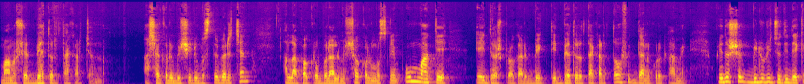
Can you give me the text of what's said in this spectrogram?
মানুষের ভেতর থাকার জন্য। আশা করি বিষয়টি বুঝতে পেরেছেন। আল্লাহ ফাকরবুল আলম সকল মুসলিম উম্মাকে এই দশ প্রকার ব্যক্তির ভেতরে থাকার তৌফিক দান করুক, আমেন। প্রিয় দর্শক, ভিডিওটি যদি দেখে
